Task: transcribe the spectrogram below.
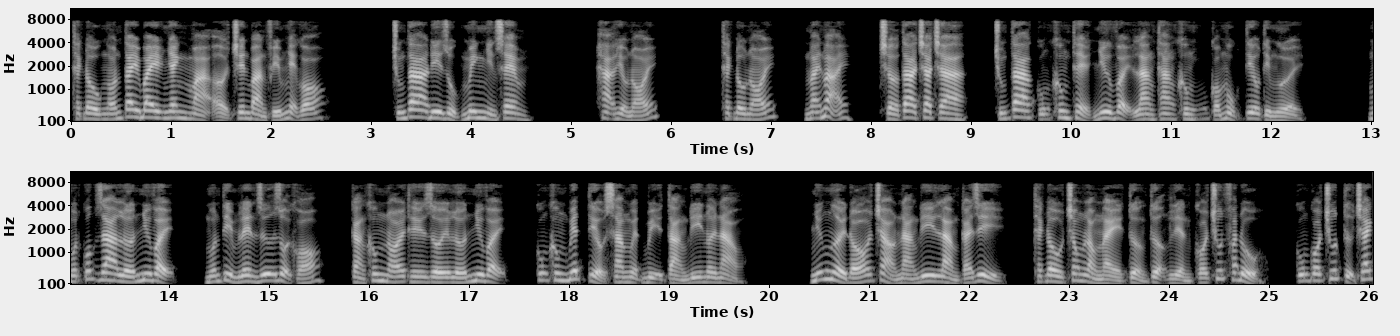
Thạch đầu ngón tay bay nhanh mà ở trên bàn phím nhẹ gõ. Chúng ta đi dục minh nhìn xem. Hạ hiểu nói. Thạch đầu nói, mãi mãi, chờ ta cha cha, chúng ta cũng không thể như vậy lang thang không có mục tiêu tìm người. Một quốc gia lớn như vậy, muốn tìm lên dữ dội khó, càng không nói thế giới lớn như vậy, cũng không biết tiểu sa nguyệt bị tàng đi nơi nào. Những người đó chảo nàng đi làm cái gì, thạch đầu trong lòng này tưởng tượng liền có chút phát đổ, cũng có chút tự trách,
